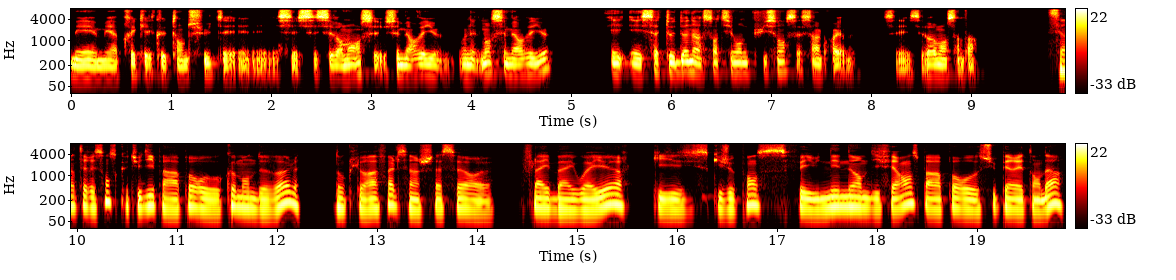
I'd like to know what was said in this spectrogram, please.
Mais mais après quelques temps de chute, c'est vraiment c'est merveilleux. Honnêtement, c'est merveilleux et, et ça te donne un sentiment de puissance assez incroyable. C'est vraiment sympa. C'est intéressant ce que tu dis par rapport aux commandes de vol. Donc le Rafale, c'est un chasseur euh, fly-by-wire qui, qui, je pense, fait une énorme différence par rapport au super étendard.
